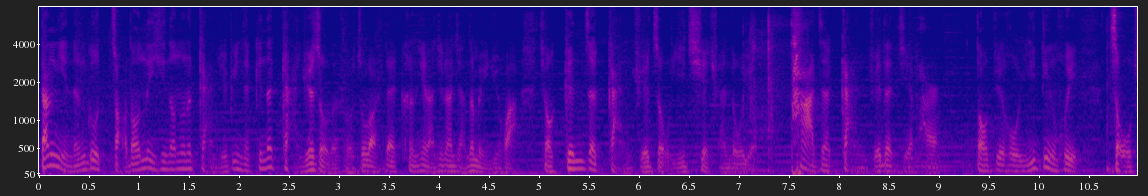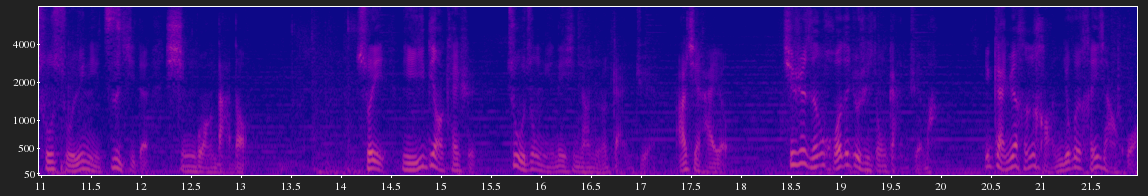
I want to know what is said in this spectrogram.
当你能够找到内心当中的感觉，并且跟着感觉走的时候，周老师在课程现场经常讲这么一句话，叫“跟着感觉走，一切全都有”。踏着感觉的节拍到最后一定会走出属于你自己的星光大道。所以你一定要开始注重你内心当中的感觉，而且还有，其实人活的就是一种感觉嘛。你感觉很好，你就会很想活；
